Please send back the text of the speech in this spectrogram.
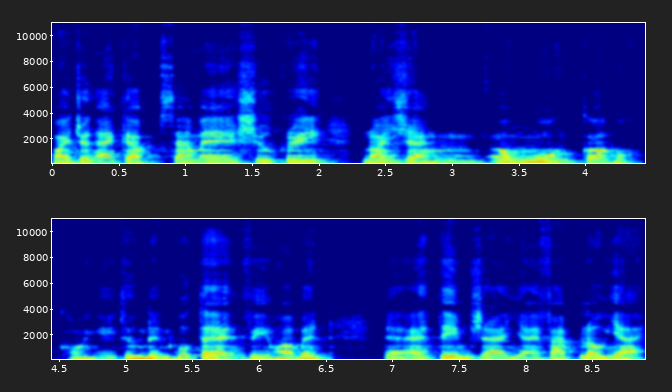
Ngoại trưởng Ai Cập Sameh Shukri nói rằng ông muốn có một hội nghị thượng đỉnh quốc tế vì hòa bình để tìm ra giải pháp lâu dài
